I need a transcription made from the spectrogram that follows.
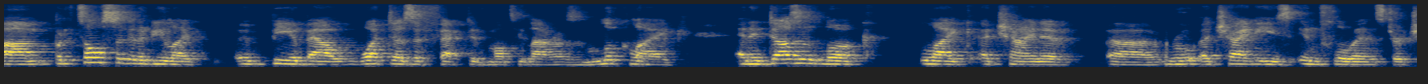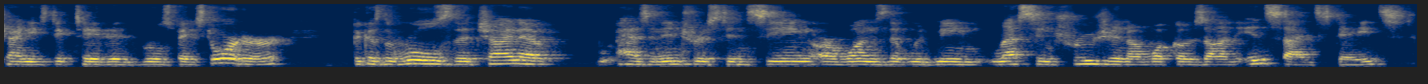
Um, but it's also going to be like be about what does effective multilateralism look like, and it doesn't look like a China uh, a Chinese influenced or Chinese dictated rules based order, because the rules that China has an interest in seeing are ones that would mean less intrusion on what goes on inside states,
